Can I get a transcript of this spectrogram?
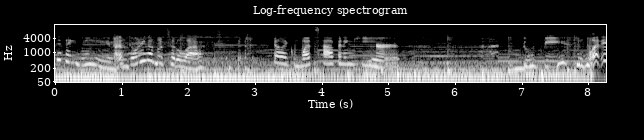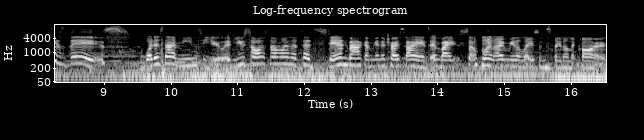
do they mean? And don't even look to the left. You're like, what's happening here? Doopy. What is this? What does that mean to you? If you saw someone that said, stand back, I'm gonna try science, and by someone I mean a license plate on a car,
